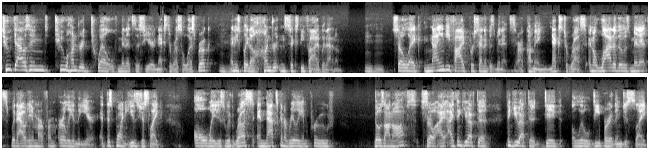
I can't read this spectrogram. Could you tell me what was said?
2,212 minutes this year next to Russell Westbrook, and he's played 165 without him. Mm-hmm. So like 95% of his minutes are coming next to Russ. And a lot of those minutes without him are from early in the year. At this point, he's just like always with Russ, and that's going to really improve those on offs. So I, I think you have to think you have to dig a little deeper than just like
